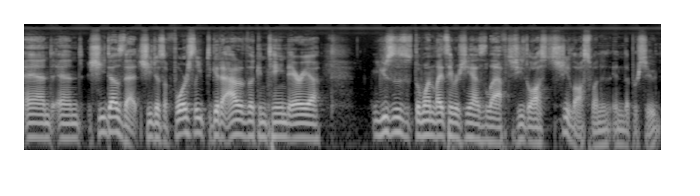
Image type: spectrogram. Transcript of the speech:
And and she does that. She does a force leap to get out of the contained area uses the one lightsaber she has left. She lost she lost one in, in the pursuit,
